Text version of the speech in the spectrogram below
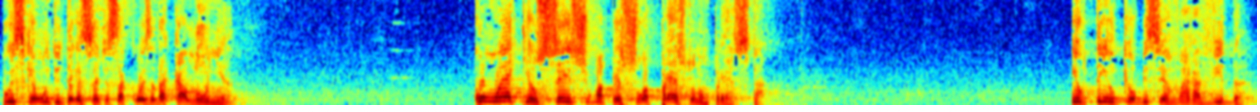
Por isso que é muito interessante essa coisa da calúnia. Como é que eu sei se uma pessoa presta ou não presta? Eu tenho que observar a vida.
